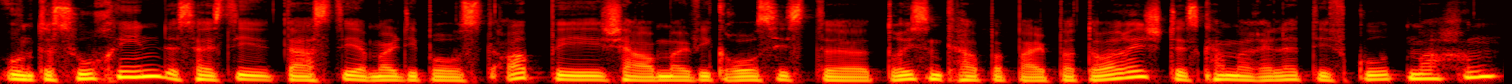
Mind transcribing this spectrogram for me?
untersuche ihn, das heißt, ich taste ja mal die Brust ab, ich schaue mal, wie groß ist der Drüsenkörper palpatorisch, das kann man relativ gut machen.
